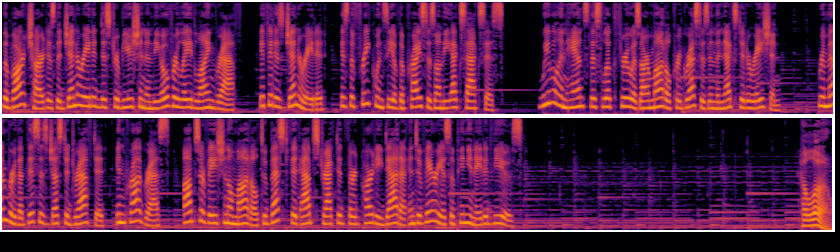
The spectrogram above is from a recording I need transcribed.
The bar chart is the generated distribution and the overlaid line graph, if it is generated, is the frequency of the prices on the x-axis. We will enhance this look through as our model progresses in the next iteration. Remember that this is just a drafted, in progress, observational model to best fit abstracted third-party data into various opinionated views. Hello.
